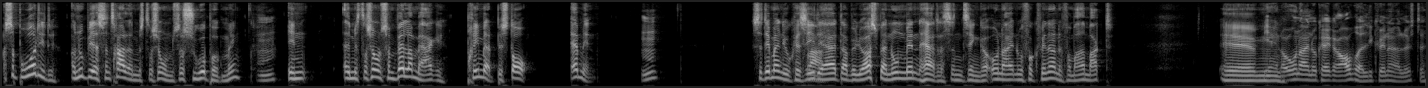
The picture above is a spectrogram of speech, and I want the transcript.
Og så bruger de det. Og nu bliver centraladministrationen så sure på dem. Ikke? Mm. En administration, som vel at mærke primært består af mænd. Mm. Så det man jo kan sige, Klart. det er, at der vil jo også være nogle mænd her, der sådan tænker, åh oh, nej, nu får kvinderne for meget magt. Øhm, Ja, eller, oh nej, nu kan jeg ikke rave på alle de kvinder, jeg har lyst til.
